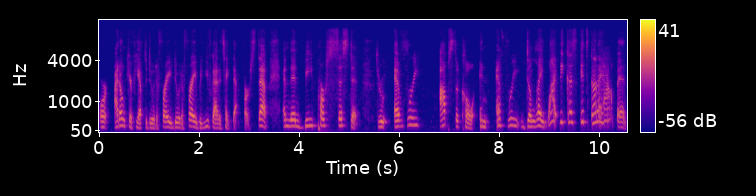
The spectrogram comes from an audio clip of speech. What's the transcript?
or I don't care if you have to do it afraid, do it afraid, but you've got to take that first step and then be persistent through every obstacle and every delay. Why? Because it's going to happen.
